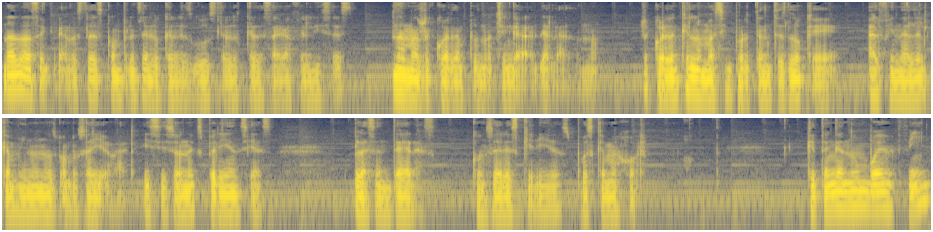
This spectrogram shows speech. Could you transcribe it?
Nada más se crean, ustedes cómprense lo que les gusta, lo que les haga felices. Nada más recuerden pues no chingar al de al lado, ¿no? Recuerden que lo más importante es lo que al final del camino nos vamos a llevar. Y si son experiencias placenteras, con seres queridos, pues qué mejor. Que tengan un buen fin.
